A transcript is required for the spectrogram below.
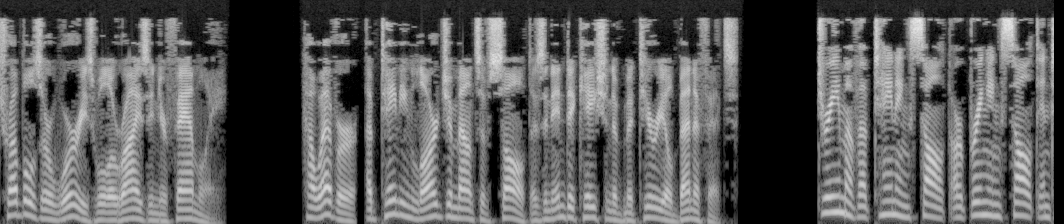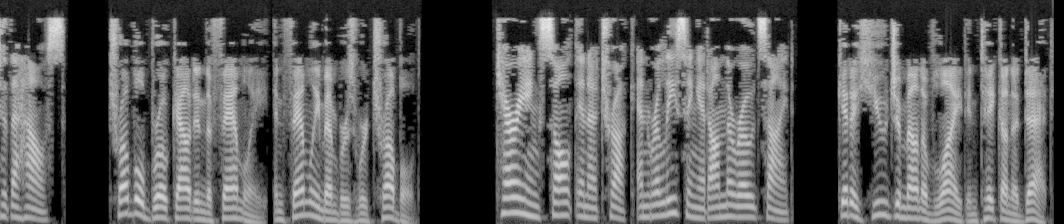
troubles or worries will arise in your family. However, obtaining large amounts of salt is an indication of material benefits. Dream of obtaining salt or bringing salt into the house. Trouble broke out in the family, and family members were troubled. Carrying salt in a truck and releasing it on the roadside. Get a huge amount of light and take on a debt.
